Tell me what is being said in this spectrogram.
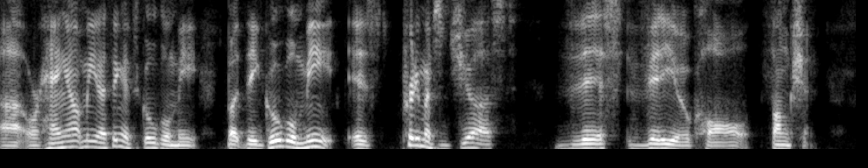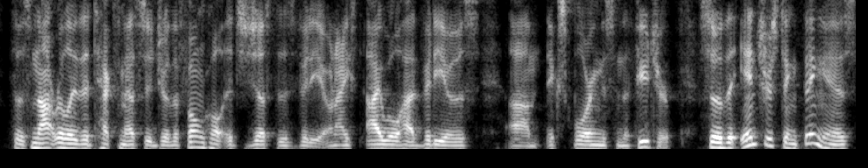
uh, or Hangout Meet. I think it's Google Meet, but the Google Meet is pretty much just this video call function. So it's not really the text message or the phone call, it's just this video. And I, I will have videos um, exploring this in the future. So the interesting thing is,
